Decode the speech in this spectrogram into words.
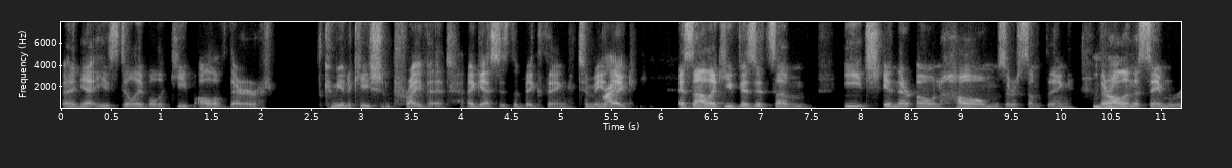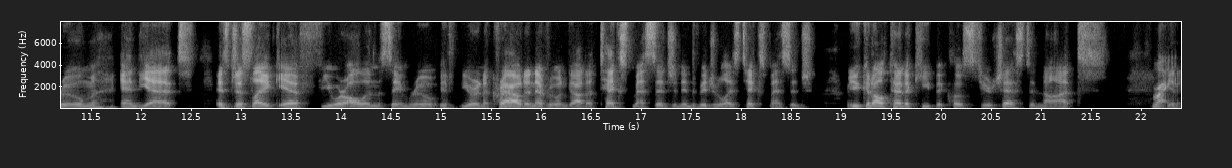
and yet he's still able to keep all of their communication private i guess is the big thing to me Right. like it's not like he visits them each in their own homes or something they're all Mhm. in the same room and yet it's just like if you were all in the same room if you're in a crowd and everyone got a text message an individualized text message you could all kind of keep it close to your chest and not right. you know,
